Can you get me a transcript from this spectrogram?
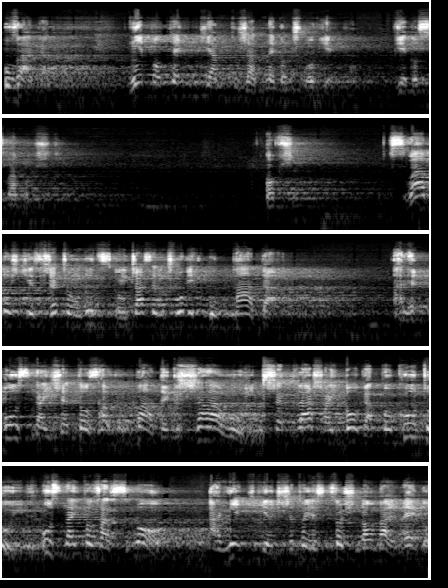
Uwaga, nie potępiam tu żadnego człowieka w jego słabości. Owszem, słabość jest rzeczą ludzką. Czasem człowiek upada, ale uznaj, że to za upadek, żałuj, przepraszaj Boga, pokutuj, uznaj to za zło, a nie twierdź, że to jest coś normalnego,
